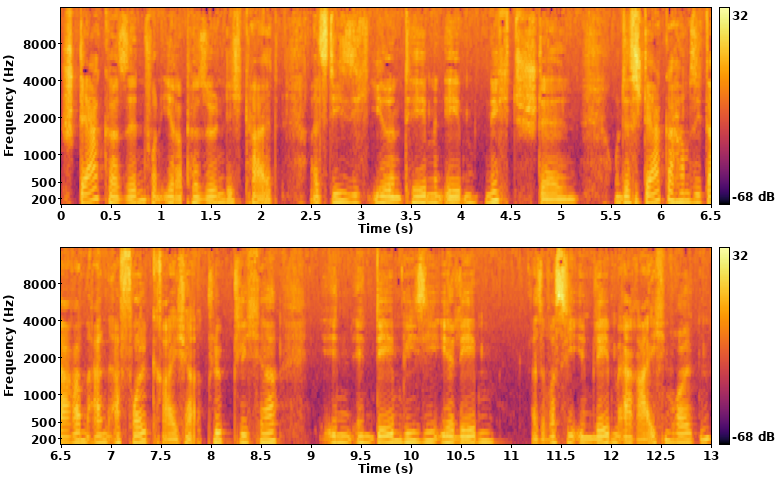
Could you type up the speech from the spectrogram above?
stärker sind von ihrer Persönlichkeit, als die sich ihren Themen eben nicht stellen. Und das Stärker haben sie daran an erfolgreicher, glücklicher in, in dem, wie sie ihr Leben also was sie im Leben erreichen wollten.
